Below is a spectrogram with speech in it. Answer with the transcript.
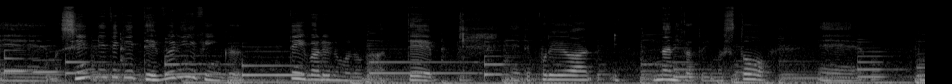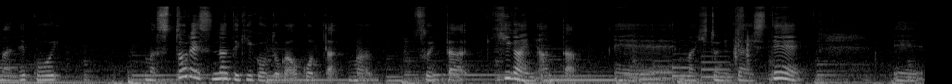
えーまあ、心理的デブリーフィングって言われるものがあて、えー、でこれは何かと言いますと、えー、まあねこうまあ、ストレスな出来事が起こった、まあ、そういった被害に遭った、えーまあ、人に対して、え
